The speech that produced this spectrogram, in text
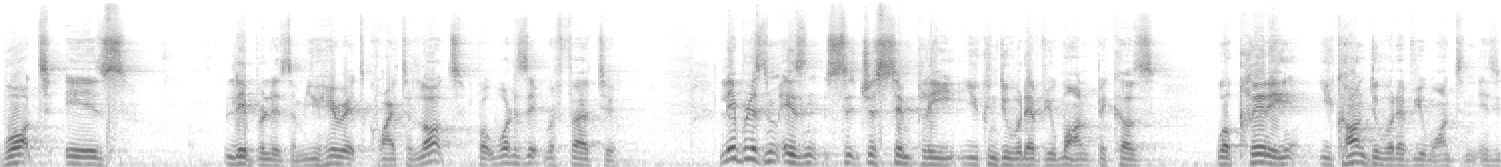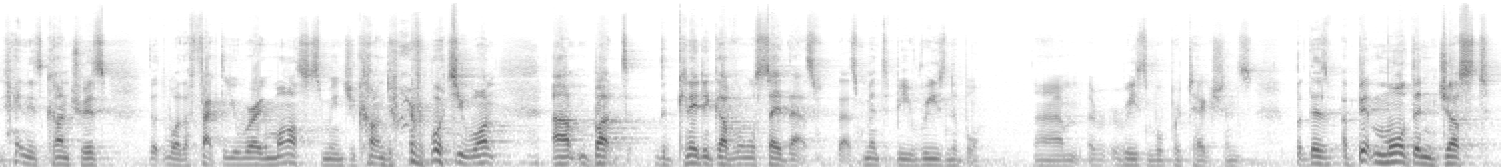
What is liberalism? You hear it quite a lot, but what does it refer to? Liberalism isn't just simply you can do whatever you want because, well, clearly you can't do whatever you want in, in these countries. Well, the fact that you're wearing masks means you can't do whatever what you want. Um, but the Canadian government will say that's, that's meant to be reasonable, um, reasonable protections. But there's a bit more than just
